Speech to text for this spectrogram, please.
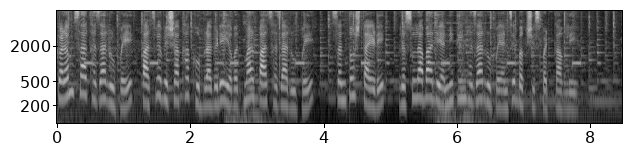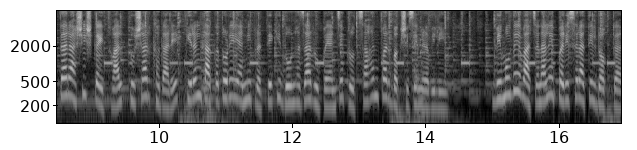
कळम सात हजार रुपये पाचवे विशाखा खोब्रागडे यवतमाळ पाच हजार रुपये संतोष तायडे रसुलाबाद यांनी तीन हजार रुपयांचे बक्षीस पटकावले. तर आशिष कैथवाल तुषार खगारे किरण ताकतोडे यांनी प्रत्येकी दोन हजार रुपयांचे प्रोत्साहनपर बक्षिसे मिळविली. विमोदय वाचनालय परिसरातील डॉक्टर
